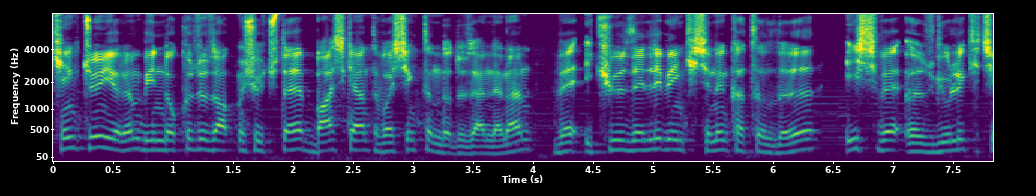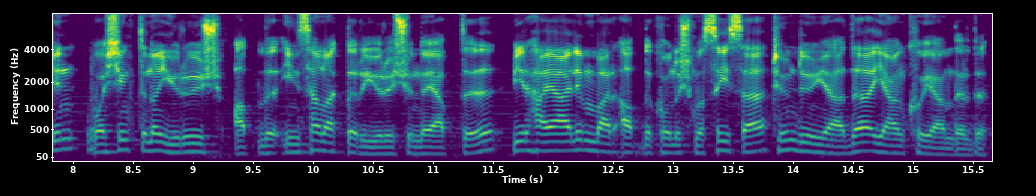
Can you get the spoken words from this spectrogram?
King Jr.'ın 1963'te başkent Washington'da düzenlenen ve 250 bin kişinin katıldığı İş ve Özgürlük için Washington'a Yürüyüş adlı insan hakları yürüyüşünde yaptığı Bir Hayalim Var adlı konuşması ise tüm dünyada yankı uyandırdı.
